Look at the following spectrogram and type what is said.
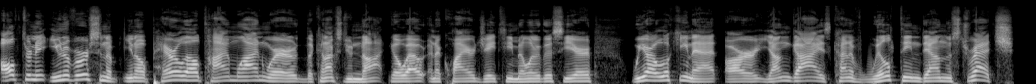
alternate universe in a you know parallel timeline where the Canucks do not go out and acquire JT Miller this year, we are looking at our young guys kind of wilting down the stretch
